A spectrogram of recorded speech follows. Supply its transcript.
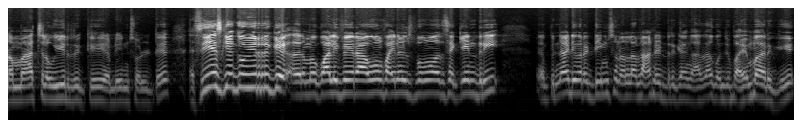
நம்ம மேட்ச்சில் உயிர் இருக்குது அப்படின்னு சொல்லிட்டு சிஎஸ்கேக்கு உயிர் இருக்குது அது நம்ம குவாலிஃபையர் ஆகும் ஃபைனல்ஸ் போவோம் அது செகண்டரி பின்னாடி வர டீம்ஸும் நல்லா விளாண்டுட்டு இருக்காங்க. அதான் கொஞ்சம் பயமாக இருக்குது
